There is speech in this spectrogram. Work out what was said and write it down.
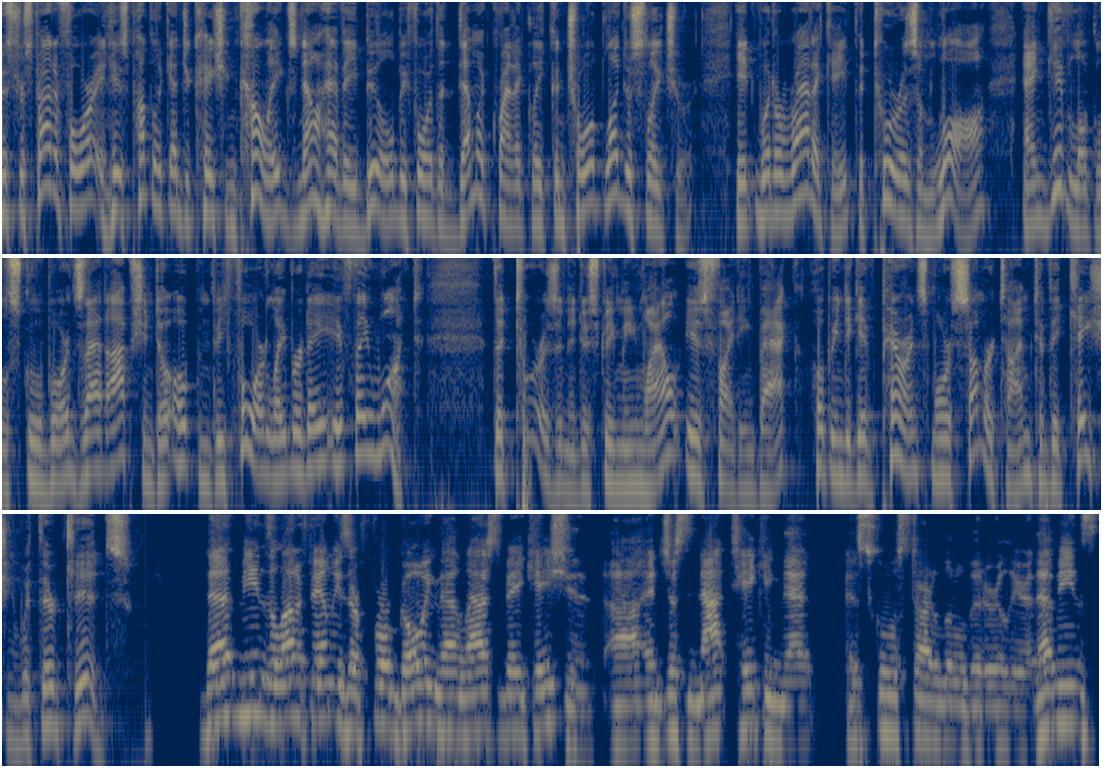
Mr. Spadafore and his public education colleagues now have a bill before the democratically controlled legislature. It would eradicate the tourism law and give local school boards that option to open before Labor Day if they want. The tourism industry, meanwhile, is fighting back, hoping to give parents more summertime to vacation with their kids. That means a lot of families are foregoing that last vacation uh, and just not taking that as schools start a little bit earlier. That means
